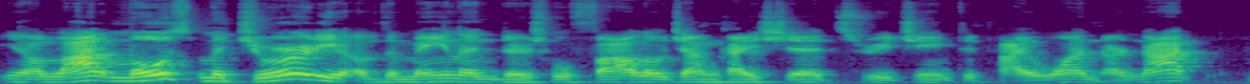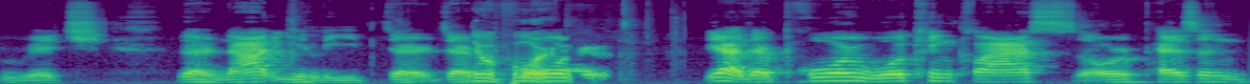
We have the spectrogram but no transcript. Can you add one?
you know a lot most majority of the mainlanders who follow Chiang Kai-shek's regime to Taiwan are not rich they're not elite. They're they're they poor. poor. Yeah, they're poor working class or peasant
